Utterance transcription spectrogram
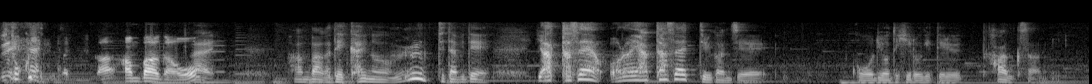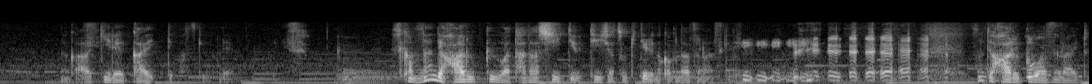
一口ですか？ハンバーガーを、はい、ハンバーガーでっかいのをうんって食べてやったぜ俺はやったぜっていう感じでこう両手広げてるハンクさんになんか呆れ返ってますけどね。しかもなんでハルクは正しいっていう T シャツを着てるのかも謎なんですけど なんでハルクはずらいと。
